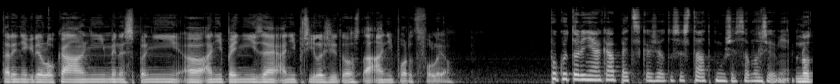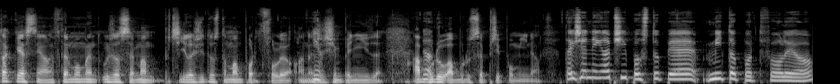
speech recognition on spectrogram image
tady někde lokální mi nesplní ani peníze, ani příležitost a ani portfolio. Pokud to je nějaká pecka, že to se stát může samozřejmě. No tak jasně, ale v ten moment už zase mám příležitost a mám portfolio a neřeším jo. peníze a no. budu a budu se připomínat. Takže nejlepší postup je mít to portfolio,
